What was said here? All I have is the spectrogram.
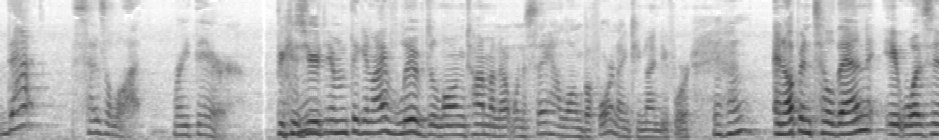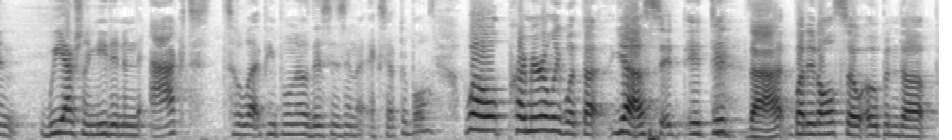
That says a lot right there. Because mm-hmm. I'm thinking I've lived a long time. I don't want to say how long before 1994. Mm-hmm. And up until then, it wasn't. We actually needed an act to let people know this isn't acceptable. Well, primarily what that yes, it it did that, but it also opened up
